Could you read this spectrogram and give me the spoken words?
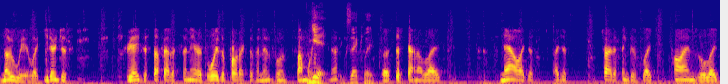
nowhere. Like you don't just create the stuff out of thin air. It's always a product of an influence somewhere. Yeah, you know? exactly. So it's just kind of like now I just I just try to think of like times or like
